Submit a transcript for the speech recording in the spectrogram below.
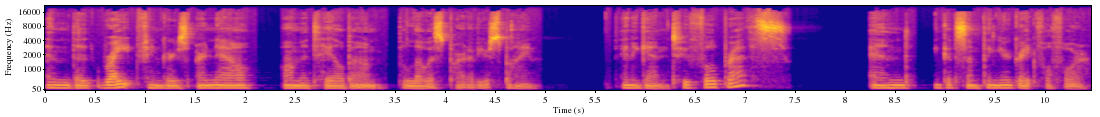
and the right fingers are now on the tailbone, the lowest part of your spine. And again, two full breaths and think of something you're grateful for.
